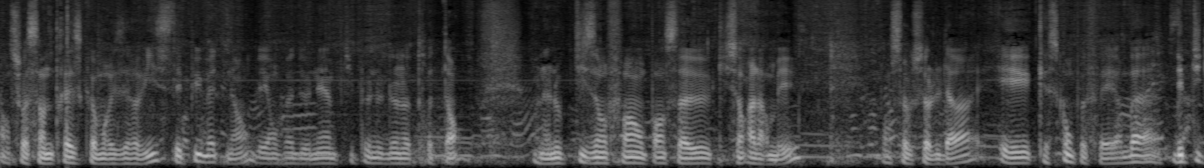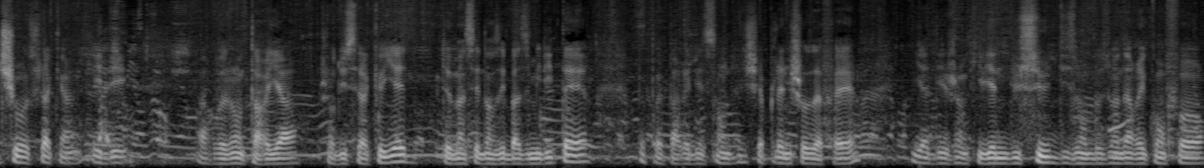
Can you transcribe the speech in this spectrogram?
En 73 comme réserviste. Et puis maintenant, ben, on va donner un petit peu de notre temps. On a nos petits-enfants, on pense à eux qui sont à l'armée. On pense aux soldats. Et qu'est-ce qu'on peut faire? Ben, Des petites choses chacun. Aider par volontariat. Aujourd'hui, c'est la cueillette. Demain, c'est dans des bases militaires. On peut préparer des sandwichs. Il y a plein de choses à faire. Il y a des gens qui viennent du Sud, ils ont besoin d'un réconfort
